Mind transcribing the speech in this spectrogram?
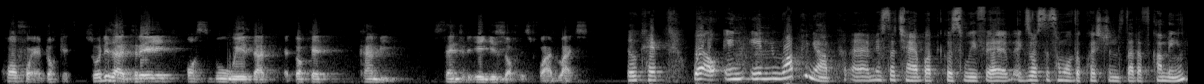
call for a docket. So these are three possible ways that a docket can be sent to the AG's office for advice. Okay. Well, in, in wrapping up, uh, Mr. Chairman, because we've uh, exhausted some of the questions that have come in,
